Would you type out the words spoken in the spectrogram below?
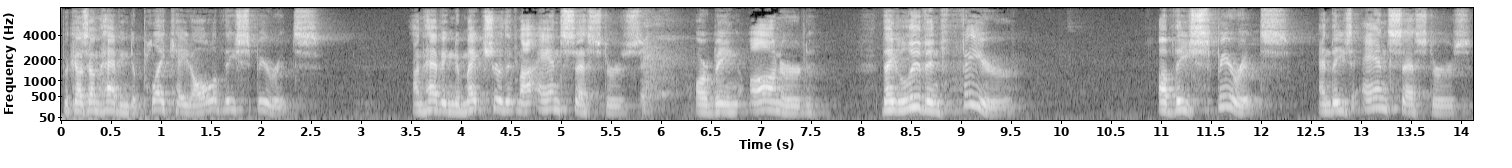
Because I'm having to placate all of these spirits. I'm having to make sure that my ancestors are being honored. They live in fear of these spirits and these ancestors,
